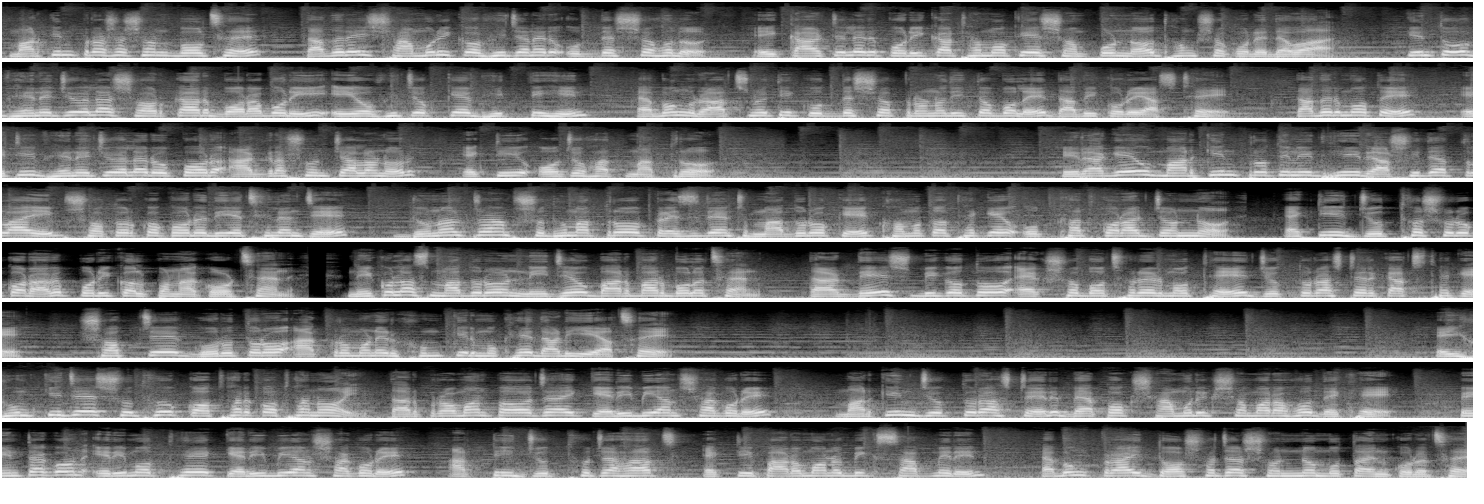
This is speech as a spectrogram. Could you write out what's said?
মার্কিন প্রশাসন বলছে, তাদের এই সামরিক অভিযানের উদ্দেশ্য হল এই কার্টেলের পরিকাঠামোকে সম্পূর্ণ ধ্বংস করে দেওয়া। কিন্তু ভেনেজুয়েলা সরকার বরাবরই এই অভিযোগকে ভিত্তিহীন এবং রাজনৈতিক উদ্দেশ্য প্রণোদিত বলে দাবি করে আসছে। তাদের মতে, এটি ভেনেজুয়েলার উপর আগ্রাসন চালানোর একটি অজুহাত মাত্র। এর আগেও মার্কিন প্রতিনিধি রাশিদা তলাইব সতর্ক করে দিয়েছিলেন যে ডোনাল্ড ট্রাম্প শুধুমাত্র প্রেসিডেন্ট মাদুরোকে ক্ষমতা থেকে উৎখাত করার জন্য একটি যুদ্ধ শুরু করার পরিকল্পনা করছেন। নিকোলাস মাদুরো নিজেও বারবার বলেছেন, তার দেশ বিগত একশো বছরের মধ্যে যুক্তরাষ্ট্রের কাছ থেকে সবচেয়ে গুরুতর আক্রমণের হুমকির মুখে দাঁড়িয়ে আছে। এই হুমকি যে শুধু কথার কথা নয়, তার প্রমাণ পাওয়া যায় ক্যারিবিয়ান সাগরে। মার্কিন যুক্তরাষ্ট্রের ব্যাপক সামরিক সমারোহ দেখে পেন্টাগন এরই মধ্যে ক্যারিবিয়ান সাগরে আটটি যুদ্ধজাহাজ, একটি পারমাণবিক সাবমেরিন এবং প্রায় দশ হাজার সৈন্য মোতায়েন করেছে।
